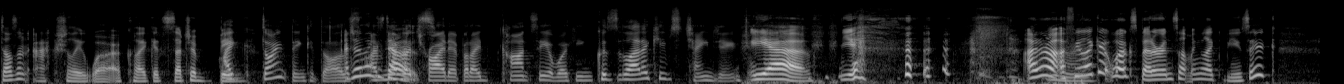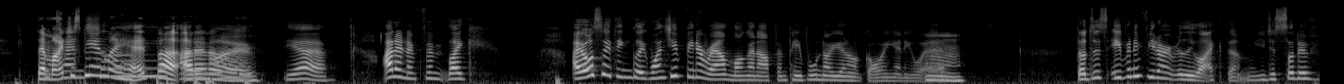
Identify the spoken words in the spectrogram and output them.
doesn't actually work. Like it's such a big. I don't think it does. I don't think I've never tried it, but I can't see it working because the ladder keeps changing. Yeah, yeah. I don't know. I feel like it works better in something like music. That might just be in my head, but I, don't know. Yeah, I don't know. From like, I also think like once you've been around long enough and people know you're not going anywhere, Mm. they'll just even if you don't really like them, you just sort of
